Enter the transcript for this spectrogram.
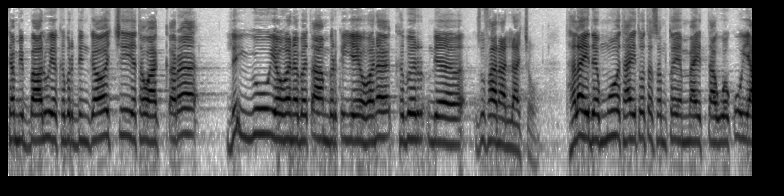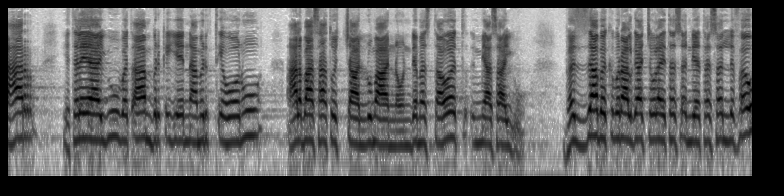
ከሚባሉ የክብር ድንጋዮች የተዋቀረ ልዩ የሆነ በጣም ብርቅዬ የሆነ ክብር ዙፋን አላቸው። ተላይ ደግሞ ታይቶ ተሰምቶ የማይታወቁ የሀር የተለያዩ በጣም ብርቅዬና ምርጥ የሆኑ አልባሳቶች አሉ ማለት ነው እንደ መስታወት የሚያሳዩ። በዛ በክብር አልጋቸው ላይ ተሰልፈው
